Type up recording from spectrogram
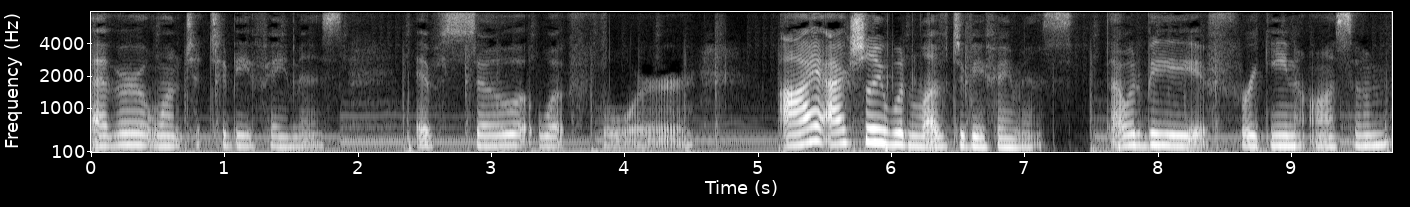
ever want to be famous? If so, what for? I actually would love to be famous. That would be freaking awesome.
